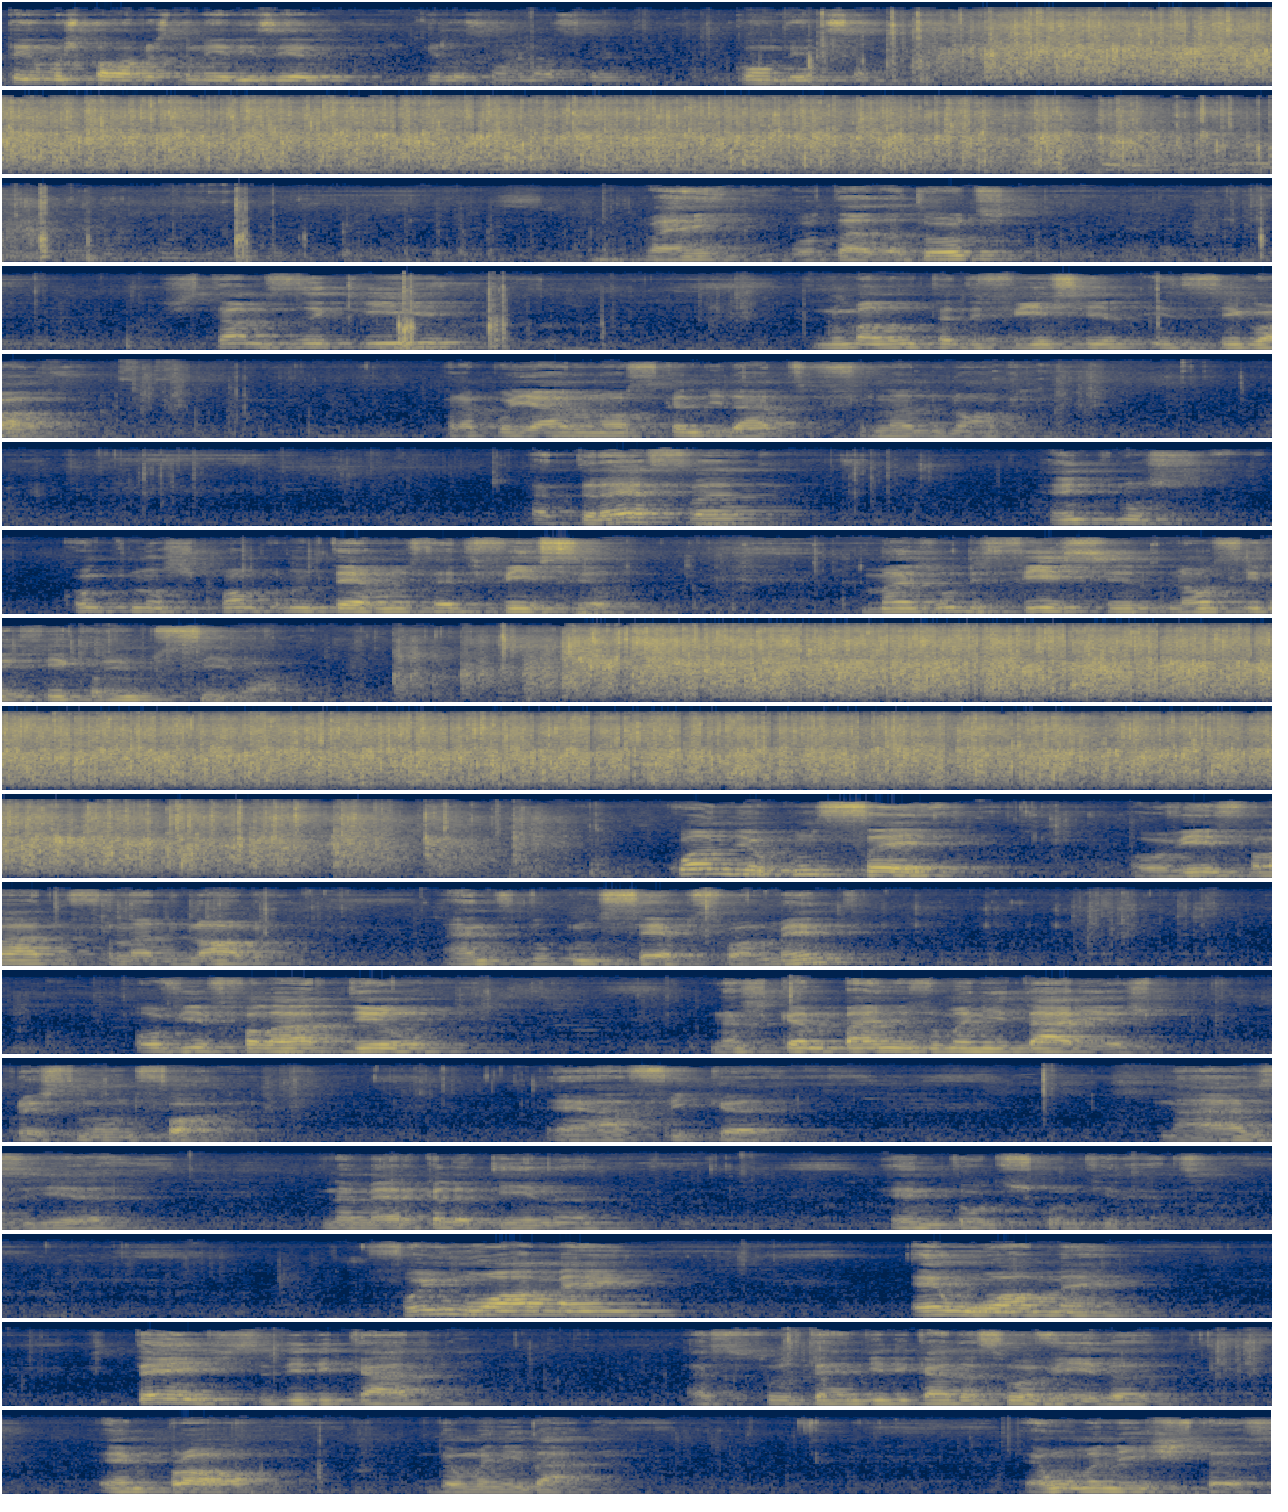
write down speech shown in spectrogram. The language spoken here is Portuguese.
tem umas palavras também a dizer em relação à nossa convenção. Bem, boa tarde a todos. Estamos aqui numa luta difícil e desigual para apoiar o nosso candidato Fernando Nobre. A tarefa em que nos, com que nos comprometemos é difícil, mas o difícil não significa o impossível. Quando eu comecei a ouvir falar do Fernando Nobre, antes de o conhecer pessoalmente, ouvi falar dele nas campanhas humanitárias por este mundo fora. Em África, na Ásia, na América Latina, em todos os continentes. Foi um homem, é um homem que tem se dedicado a sua, tem dedicado a sua vida em prol da humanidade. É um humanista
